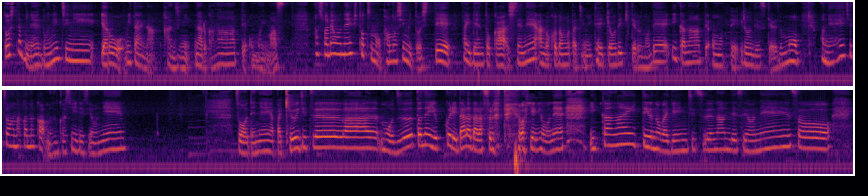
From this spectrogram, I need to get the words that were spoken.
どうしてもね土日にやろうみたいな感じになるかなって思います。まあ、それをね一つの楽しみとして、まあ、イベント化してねあの子どもたちに提供できてるのでいいかなって思っているんですけれども、まあね、平日はなかなか難しいですよね。そうでねやっぱ休日はもうずっとねゆっくりダラダラするっていうわけにもねいかないっていうのが現実なんですよねそう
